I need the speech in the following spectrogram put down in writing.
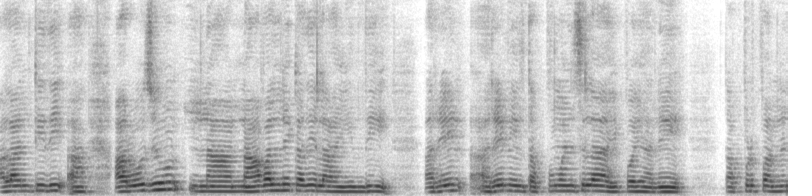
అలాంటిది ఆ- ఆ రోజు నా నా వల్లనే కదా ఇలా అయింది. అరే అరే నేను తప్పు మనిషిలా అయిపోయానే. తప్పుడు పని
